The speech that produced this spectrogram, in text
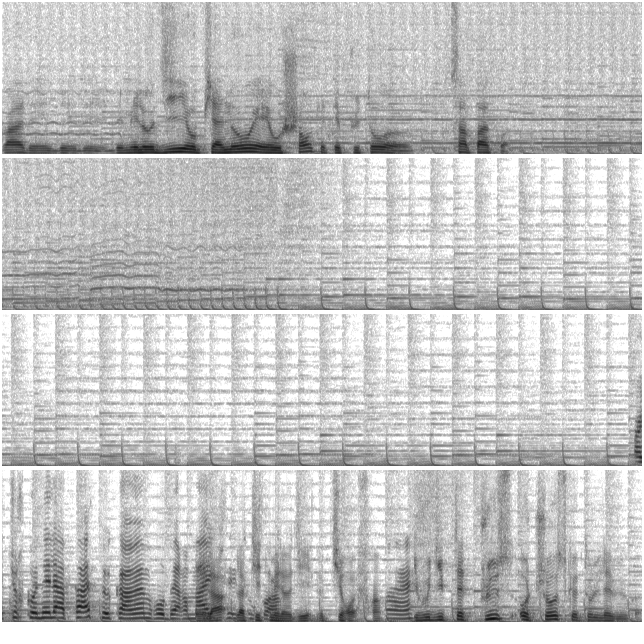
Voilà, des, des- des- des mélodies au piano et au chant qui étaient plutôt euh, sympas, quoi. Ah, tu reconnais la patte quand même, Robert Miles. et là, la tout, petite quoi. mélodie, le petit refrain. Ouais. Il vous dit peut-être plus autre chose que tout le début. Quoi.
